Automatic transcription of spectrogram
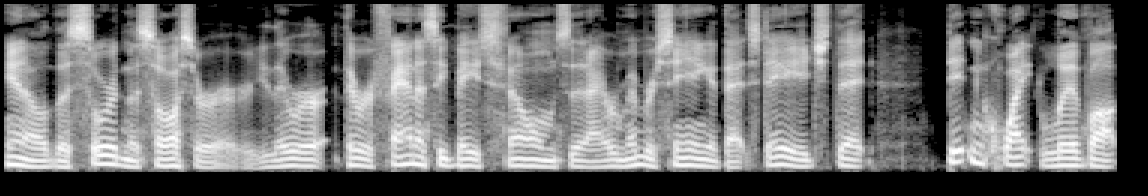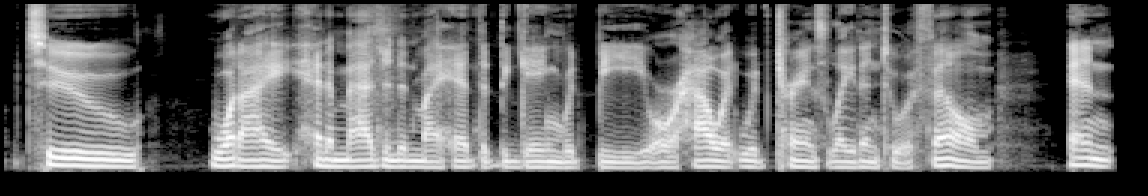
you know the sword and the sorcerer. There were there were fantasy based films that i remember seeing at that stage that didn't quite live up to what i had imagined in my head that the game would be or how it would translate into a film. And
